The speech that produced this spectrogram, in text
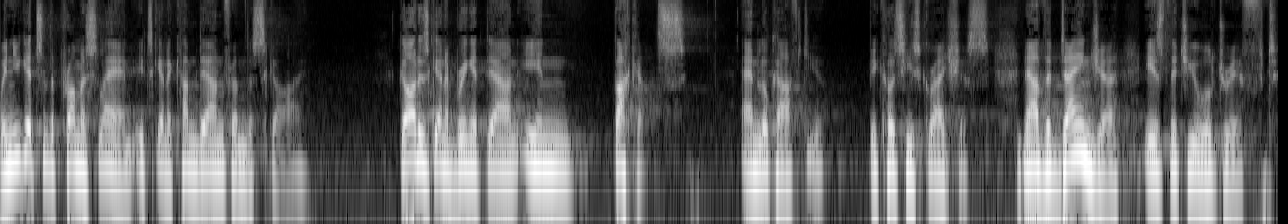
When you get to the promised land, it's going to come down from the sky. God is going to bring it down in buckets and look after you because he's gracious. Now, the danger is that you will drift.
